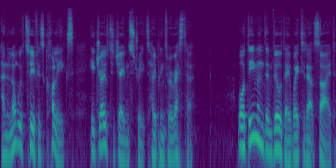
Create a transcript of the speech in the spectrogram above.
and along with two of his colleagues, he drove to James Street hoping to arrest her. While Demond and Vilday waited outside,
